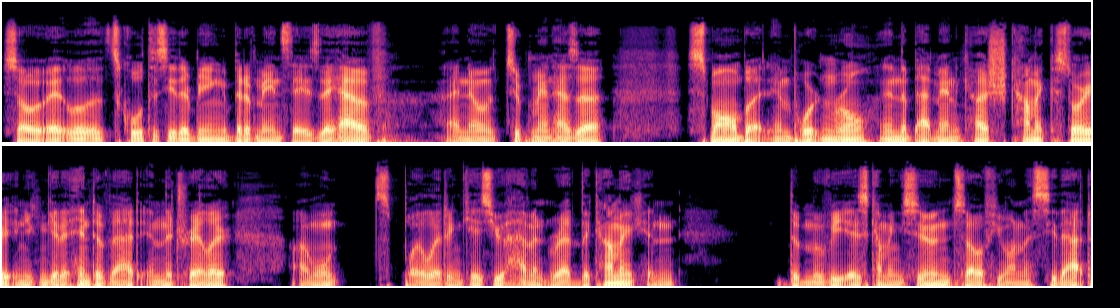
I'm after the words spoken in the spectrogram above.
So it, it's cool to see there being a bit of mainstays. They have, I know Superman has a small but important role in the Batman Hush comic story, and you can get a hint of that in the trailer. I won't spoil it in case you haven't read the comic, and the movie is coming soon. So if you want to see that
